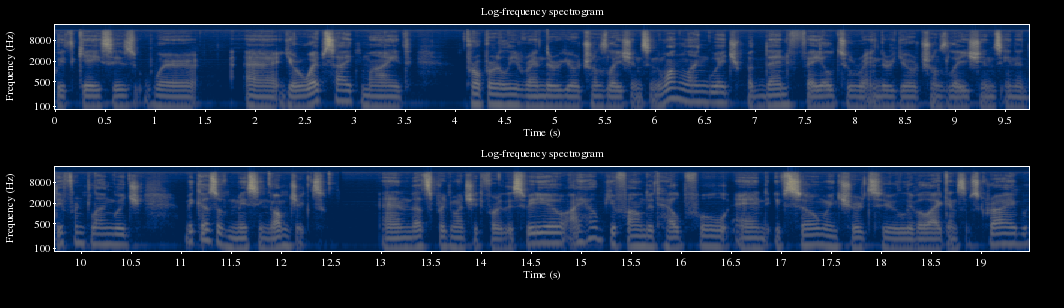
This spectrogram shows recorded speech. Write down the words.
with cases where uh, your website might properly render your translations in one language but then fail to render your translations in a different language because of missing objects. And that's pretty much it for this video. I hope you found it helpful and if so make sure to leave a like and subscribe.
